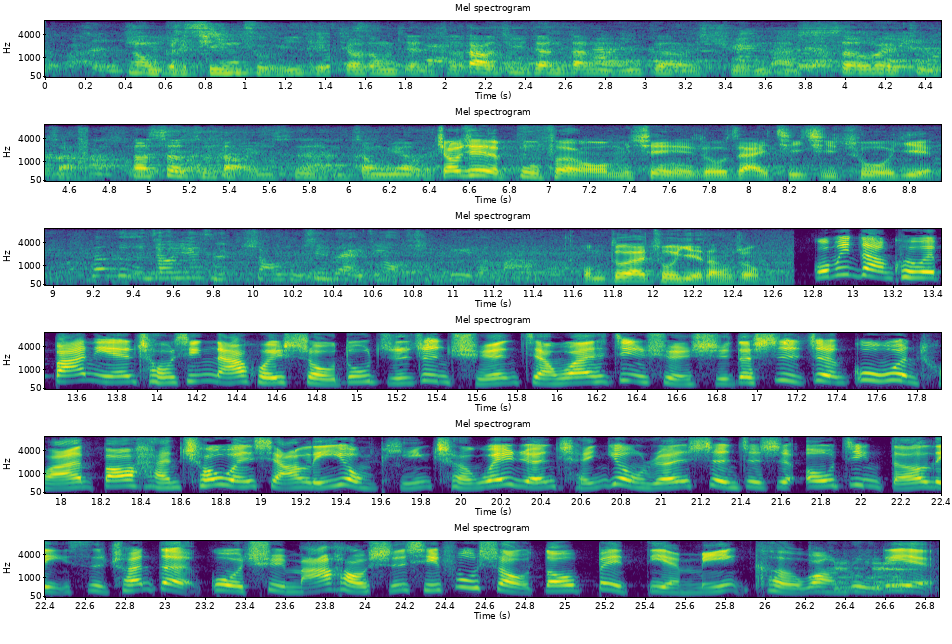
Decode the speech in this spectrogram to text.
弄得清楚一点。交通建设、道具站当然一个悬案，社会住宅，那社指导也是很重要的。交接的部分，我们现在也都在积极作业。那这个交接小组现在已经有成立了吗？我们都在作业当中。国民党暌违八年，重新拿回首都执政权。蒋万竞选时的市政顾问团，包含邱文祥、李永平、陈威仁、陈永仁，甚至是欧进德、李四川等过去马好实习副手，都被点名，渴望入列。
